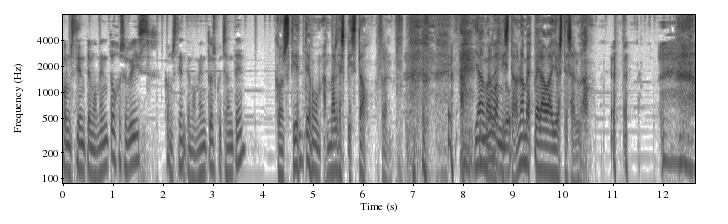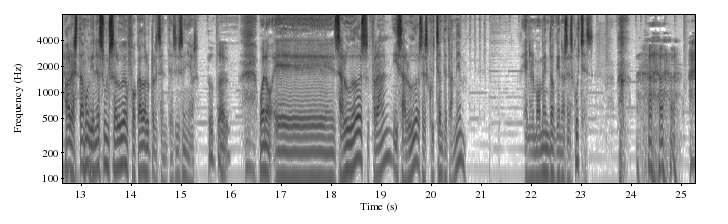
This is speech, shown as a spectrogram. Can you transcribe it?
Consciente momento, José Luis. Consciente momento, escuchante. Consciente, más despistado, Fran. Ah, ya más despistado. No me esperaba yo este saludo. Ahora está muy bien, es un saludo enfocado al presente, sí señor. Total. Bueno, eh, saludos, Fran, y saludos, escuchante también. En el momento en que nos escuches.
